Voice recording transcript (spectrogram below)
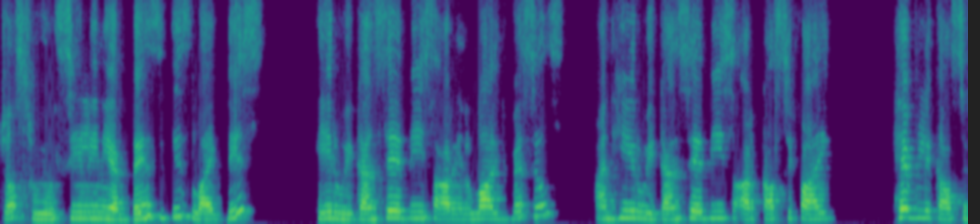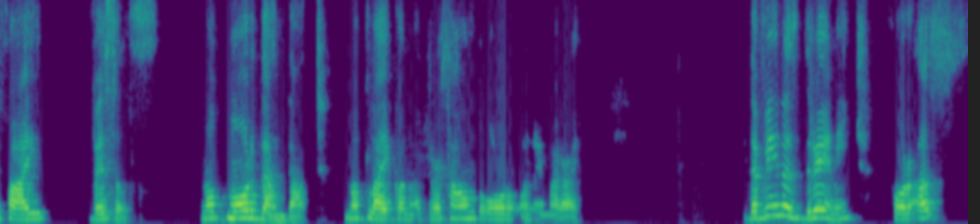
just we will see linear densities like this. Here we can say these are enlarged vessels, and here we can say these are calcified, heavily calcified vessels. Not more than that, not like on ultrasound or on MRI. The venous drainage for us,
